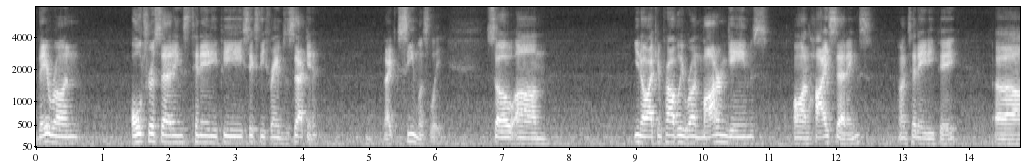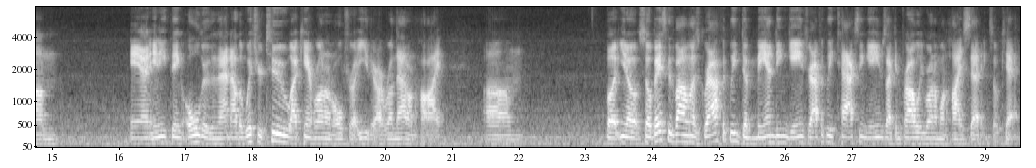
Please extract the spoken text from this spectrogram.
they run ultra settings, 1080p, 60 frames a second, like seamlessly. So, um, you know, I can probably run modern games on high settings on 1080p. Um, and anything older than that. Now, The Witcher 2, I can't run on Ultra either. I run that on high. Um, but, you know, so basically the bottom line is graphically demanding games, graphically taxing games, I can probably run them on high settings, okay.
